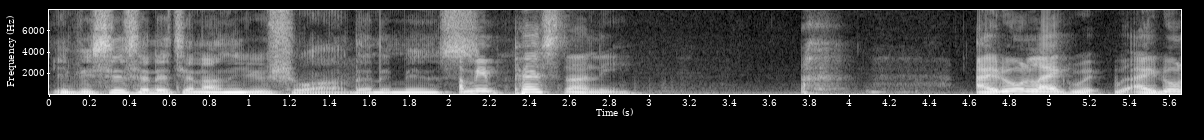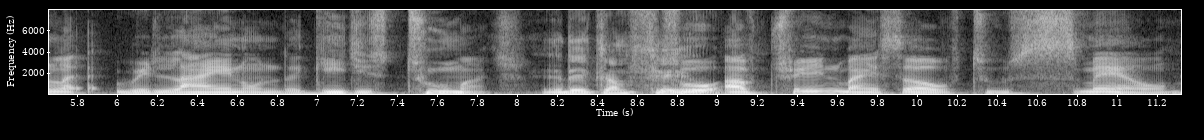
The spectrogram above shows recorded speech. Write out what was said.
If he sees anything unusual, then it means I mean, personally, I don't like re- I don't like relying on the gauges too much. they can fail. So I've trained myself to smell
